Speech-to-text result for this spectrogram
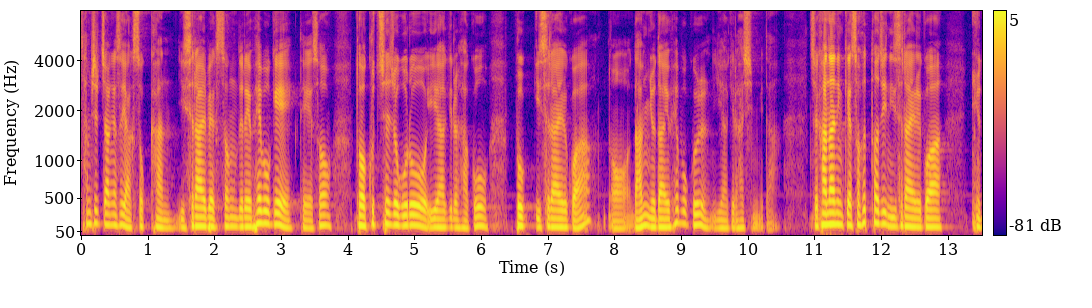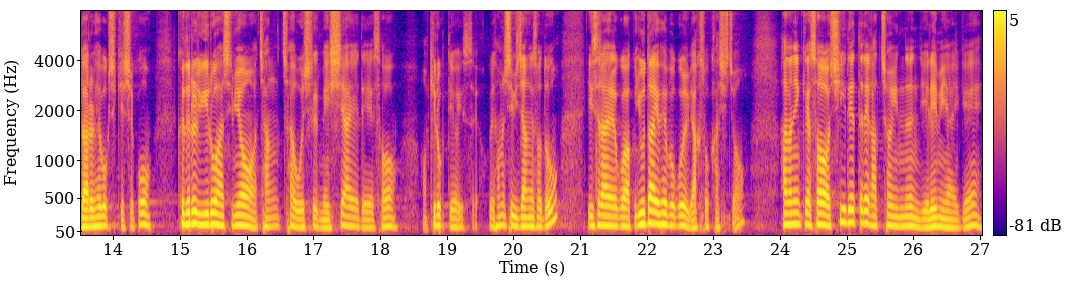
30장에서 약속한 이스라엘 백성들의 회복에 대해서 더 구체적으로 이야기를 하고 북이스라엘과 어, 남유다의 회복을 이야기를 하십니다. 즉 하나님께서 흩어진 이스라엘과 유다를 회복시키시고 그들을 위로하시며 장차 오실 메시아에 대해서 어, 기록되어 있어요. 그래서 32장에서도 이스라엘과 그 유다의 회복을 약속하시죠. 하나님께서 시대 뜰에 갇혀 있는 예레미야에게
